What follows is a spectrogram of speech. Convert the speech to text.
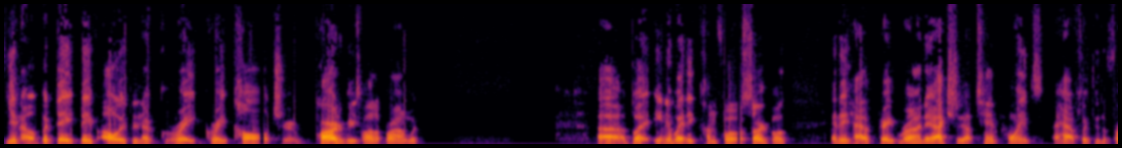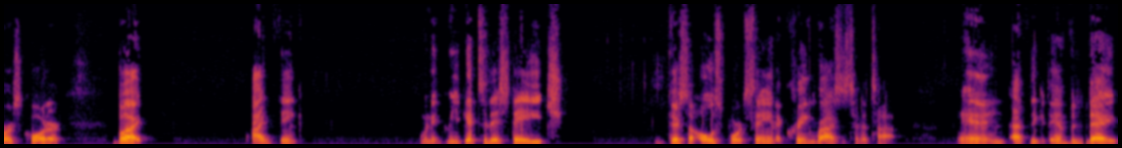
you know, but they they've always been a great great culture. Part of the reason why LeBron would. Uh, but anyway, they come full circle, and they had a great run. They're actually up ten points halfway through the first quarter, but I think when, it, when you get to this stage, there's an old sports saying that cream rises to the top. And I think at the end of the day,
